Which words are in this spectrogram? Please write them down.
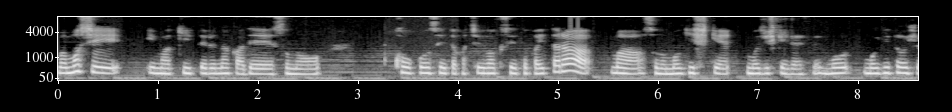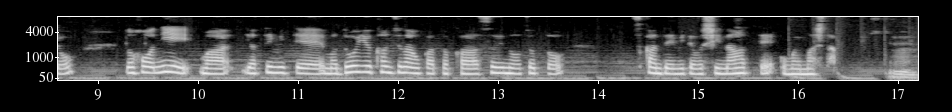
まあ、もし今聞いてる中で、その、高校生とか中学生とかいたら、まあ、その模擬試験、模擬試験じゃないですね、模擬投票の方に、まあ、やってみて、まあ、どういう感じなのかとか、そういうのをちょっと掴んでみてほしいなって思いました。うん。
